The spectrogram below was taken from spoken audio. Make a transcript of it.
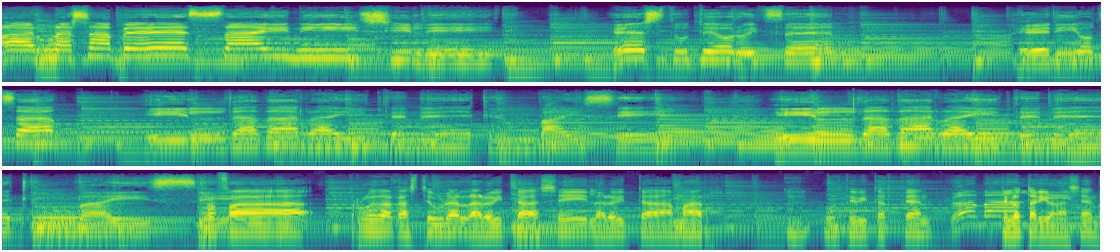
Arnasa bezain isilik Ez dute oroitzen Eriotza hilda darraiteneken baizik Hilda darraitenek baizi Rafa Rueda gazteura, laroita zei, laroita mar urte bitartean, pelotari hona zen.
